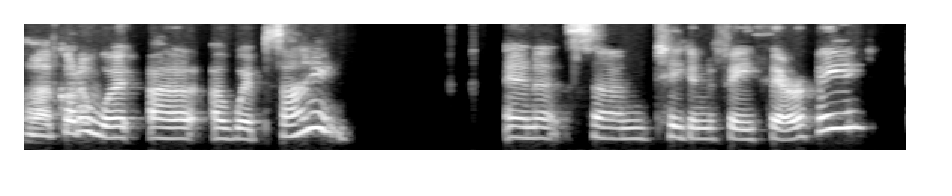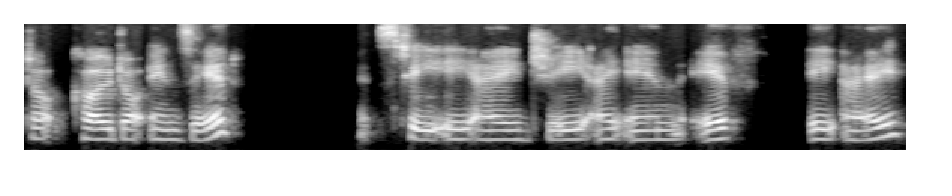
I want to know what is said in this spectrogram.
well, I've got a work uh, a website, and it's um, teaganfeatherapy.co.nz. It's T E A G A N F E A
